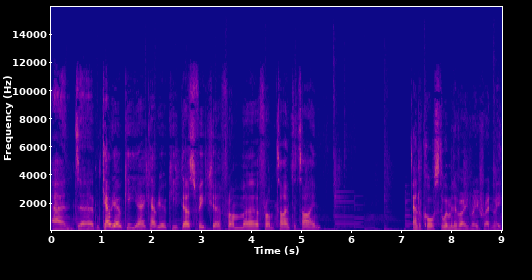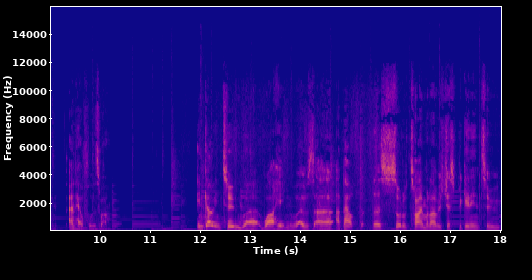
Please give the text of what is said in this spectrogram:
and uh, karaoke. Yeah, karaoke does feature from uh, from time to time. And of course, the women are very, very friendly and helpful as well. In going to uh, Hua Hin, it was uh, about the sort of time when I was just beginning to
